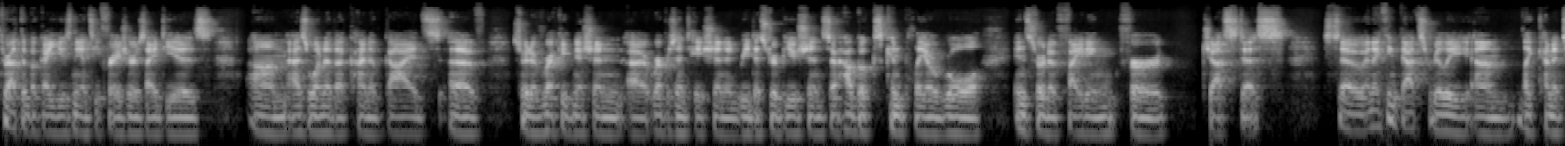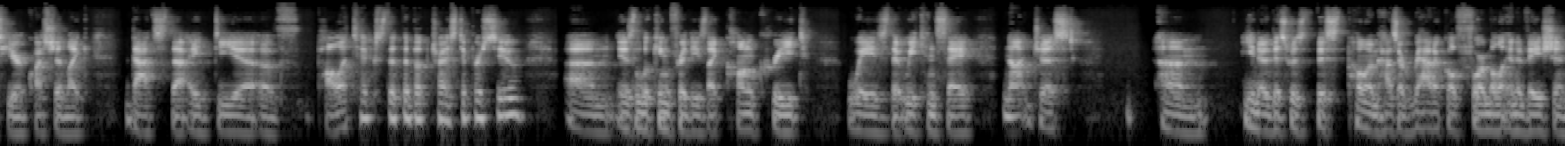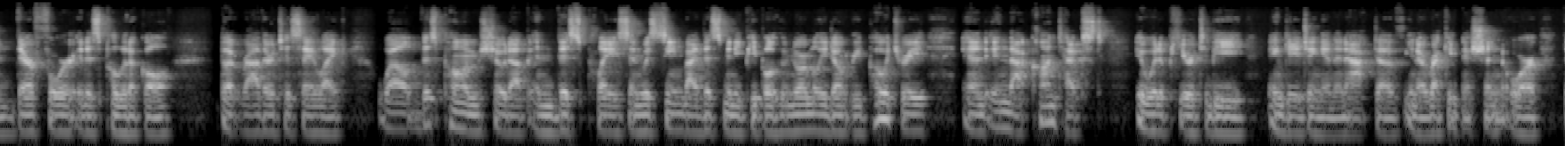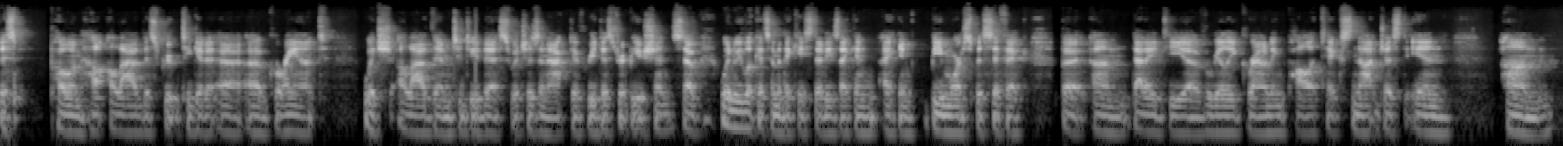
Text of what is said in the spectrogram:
throughout the book, I use Nancy Fraser's ideas um, as one of the kind of guides of sort of recognition, uh, representation, and redistribution. So, how books can play a role in sort of fighting for justice. So, and I think that's really um, like kind of to your question, like that's the idea of politics that the book tries to pursue um, is looking for these like concrete ways that we can say, not just um, you know this was this poem has a radical formal innovation therefore it is political but rather to say like well this poem showed up in this place and was seen by this many people who normally don't read poetry and in that context it would appear to be engaging in an act of you know recognition or this poem allowed this group to get a, a grant which allowed them to do this, which is an active redistribution. So when we look at some of the case studies, I can I can be more specific, but um, that idea of really grounding politics not just in um,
